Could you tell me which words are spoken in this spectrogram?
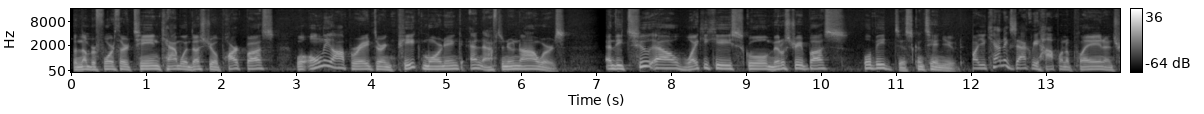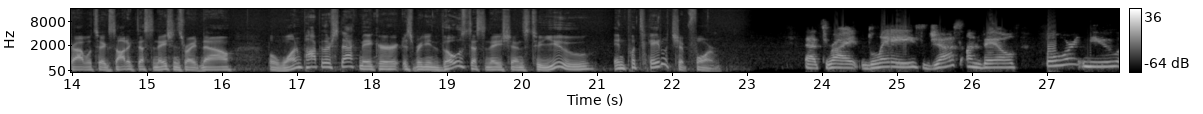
The number 413 Campbell Industrial Park bus will only operate during peak morning and afternoon hours. And the 2L Waikiki School Middle Street bus will be discontinued. While you can't exactly hop on a plane and travel to exotic destinations right now, but one popular snack maker is bringing those destinations to you in potato chip form. That's right. Lay's just unveiled four new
